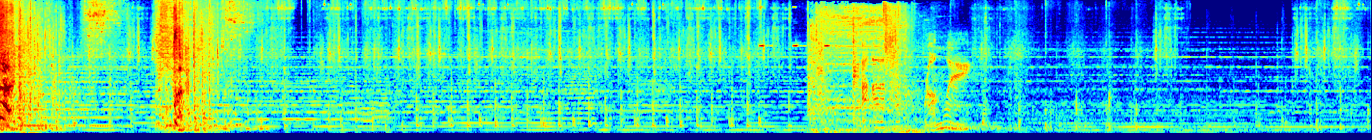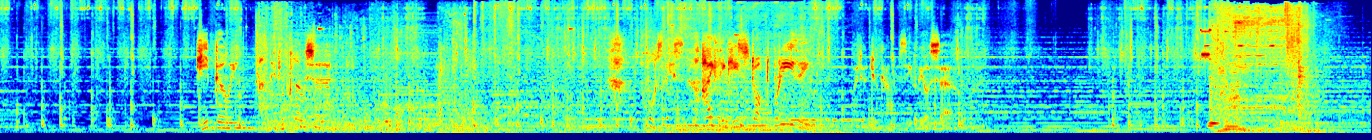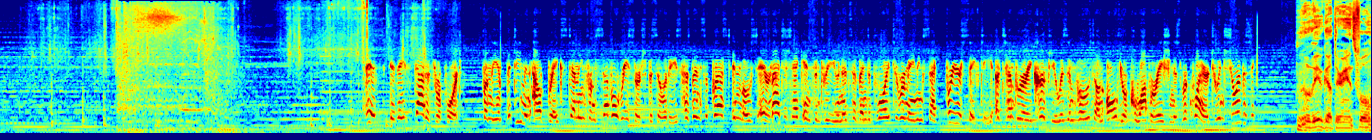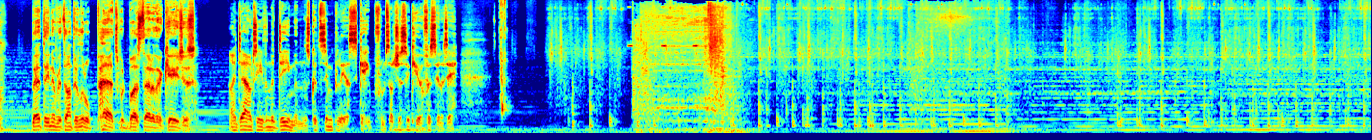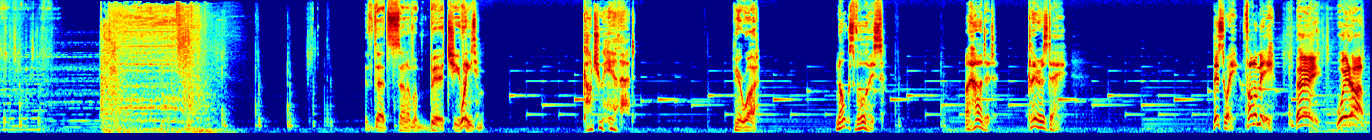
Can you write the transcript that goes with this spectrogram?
Uh-uh. Keep going a little closer. I think he's stopped breathing. Why don't you come and see for yourself? This is a status report from the the demon outbreak stemming from several research facilities has been suppressed in most areas. Magitech infantry units have been deployed to remaining sec. For your safety, a temporary curfew is imposed on all. Your cooperation is required to ensure the sec- Oh, they've got their hands full. Bet they never thought their little pets would bust out of their cages. I doubt even the demons could simply escape from such a secure facility. If that son of a bitch even... Wait! Can't you hear that? Hear what? Noct's voice. I heard it. Clear as day. This way, follow me! Hey, wait up!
